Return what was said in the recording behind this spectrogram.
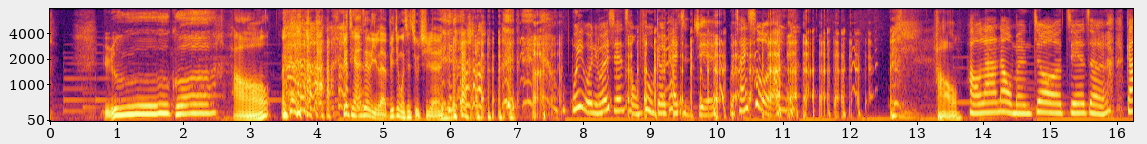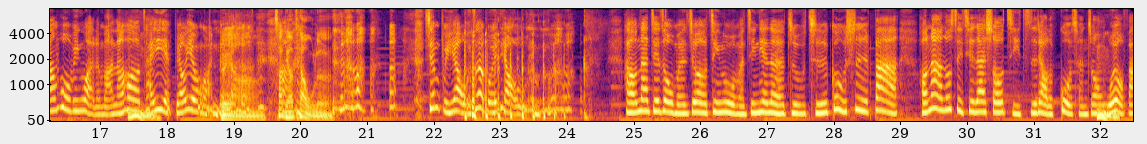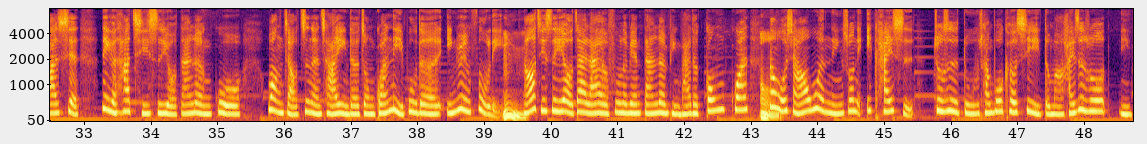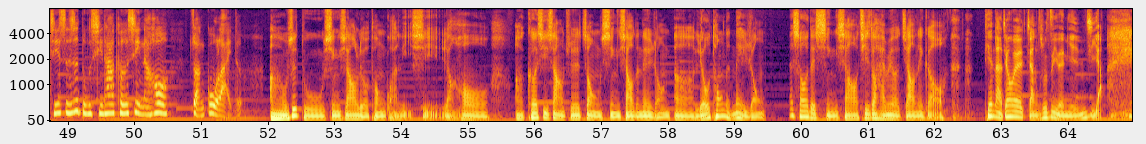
如果好，就停在这里了。毕竟我是主持人。我以为你会先从副歌开始接，我猜错了。好，好啦，那我们就接着刚破冰完了嘛，然后才艺也表演完了。嗯、对啊，差点要跳舞了。先不要，我真的不会跳舞。好，那接着我们就进入我们今天的主持故事吧。好，那 Lucy 其实，在收集资料的过程中，嗯、我有发现那个他其实有担任过旺角智能茶饮的总管理部的营运副理，嗯，然后其实也有在莱尔富那边担任品牌的公关。哦、那我想要问您说，你一开始就是读传播科系的吗？还是说你其实是读其他科系，然后转过来的？嗯，我是读行销流通管理系，然后呃，科系上就是这种行销的内容，呃，流通的内容。那时候的行销其实都还没有教那个哦，天哪，这样会讲出自己的年纪啊！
